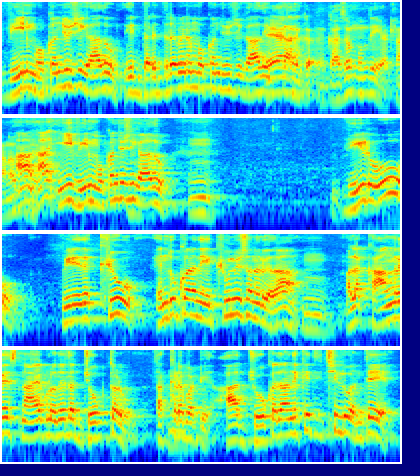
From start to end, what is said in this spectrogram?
వీని ముఖం చూసి కాదు. ఈ దరిద్రమైన ముఖం చూసి కాదు గజం ఉంది అట్లా ఈ వీని ముఖం చూసి కాదు. వీడు వీనేదో క్యూ ఎందుకు అనేది క్యూ న్యూస్ అన్నాడు కదా. మళ్ళీ కాంగ్రెస్ నాయకులు అనేది జోక్తాడు తక్కడ బట్టి. ఆ జోకదానికి ఇచ్చిళ్ళు అంతే.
